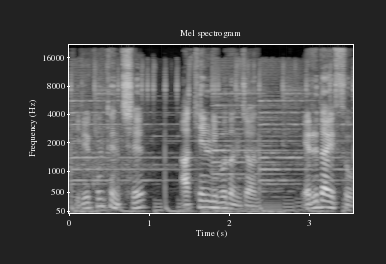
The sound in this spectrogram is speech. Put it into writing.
1일 콘텐츠, 아케인 리버 던전, 에르다의 숲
